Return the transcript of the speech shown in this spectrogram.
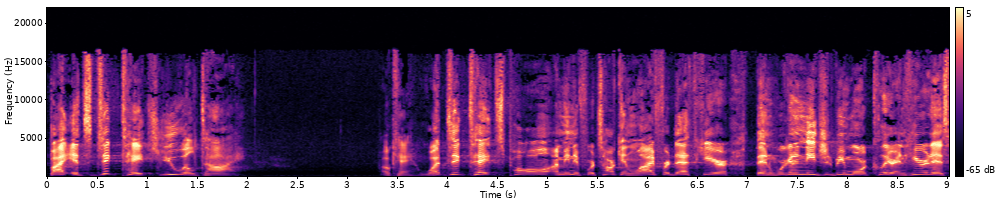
by its dictates, you will die. Okay, what dictates Paul? I mean, if we're talking life or death here, then we're going to need you to be more clear. And here it is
